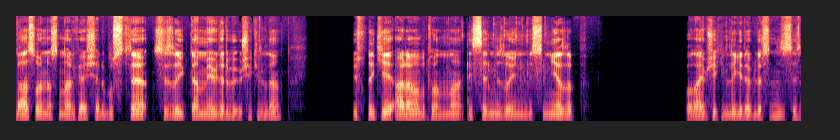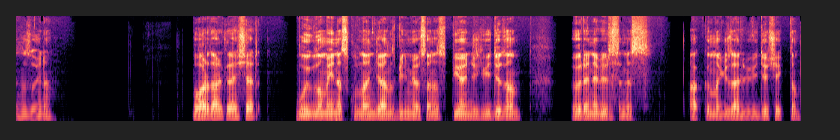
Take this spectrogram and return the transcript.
Daha sonrasında arkadaşlar bu site sizde yüklenmeyebilir bu şekilde. Üstteki arama butonuna istediğiniz oyunun ismini yazıp kolay bir şekilde girebilirsiniz istediğiniz oyuna. Bu arada arkadaşlar bu uygulamayı nasıl kullanacağınızı bilmiyorsanız bir önceki videodan öğrenebilirsiniz. Hakkında güzel bir video çektim.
